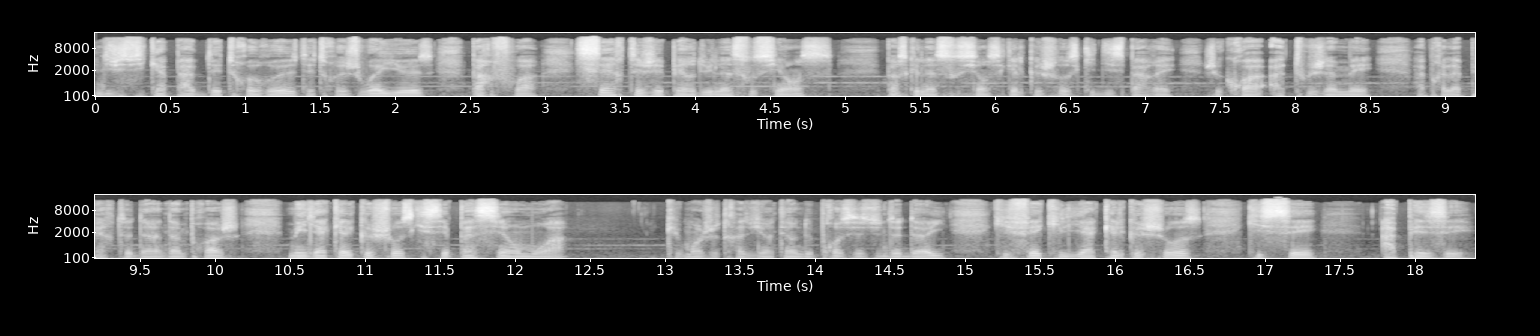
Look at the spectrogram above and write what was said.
Elle dit, je suis capable d'être heureuse, d'être joyeuse. Parfois, certes, j'ai perdu l'insouciance, parce que l'insouciance est quelque chose qui disparaît, je crois, à tout jamais après la perte d'un d'un proche, mais il y a quelque chose qui s'est passé en moi, que moi je traduis en termes de processus de deuil, qui fait qu'il y a quelque chose qui s'est apaisé.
